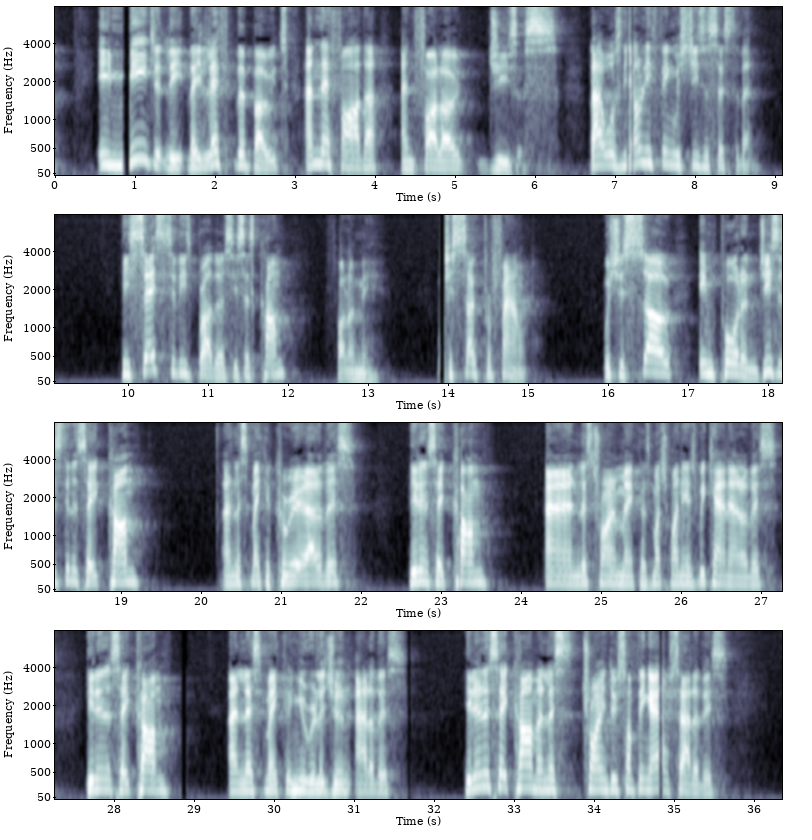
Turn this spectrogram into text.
Immediately they left the boat and their father and followed Jesus. That was the only thing which Jesus says to them. He says to these brothers, He says, Come, follow me, which is so profound, which is so important. Jesus didn't say, Come and let's make a career out of this. He didn't say, Come and let's try and make as much money as we can out of this. He didn't say, Come and let's make a new religion out of this. He didn't say, Come and let's try and do something else out of this.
